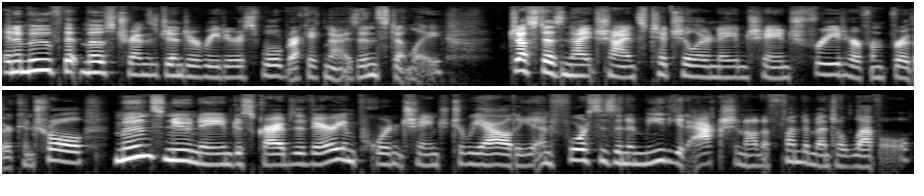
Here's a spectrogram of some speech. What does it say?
in a move that most transgender readers will recognize instantly. Just as Nightshine's titular name change freed her from further control, Moon's new name describes a very important change to reality and forces an immediate action on a fundamental level.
